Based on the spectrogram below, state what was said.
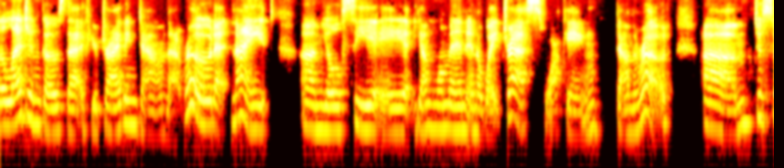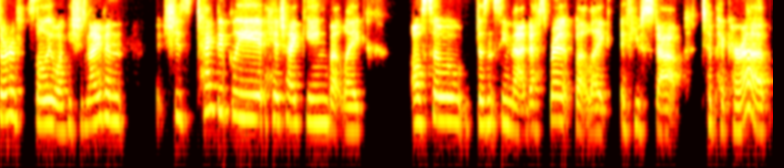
the legend goes that if you're driving down that road at night, um, you'll see a young woman in a white dress walking down the road, um, just sort of slowly walking. She's not even, she's technically hitchhiking, but like also doesn't seem that desperate. But like if you stop to pick her up,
